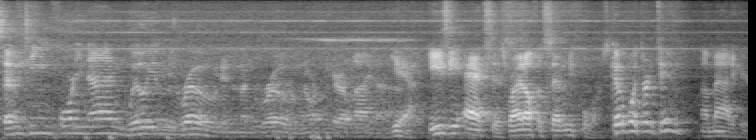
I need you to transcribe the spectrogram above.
1749 Williams Road in Monroe, North Carolina. Yeah, easy access right off of 74. It's Code 432. I'm out of here.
